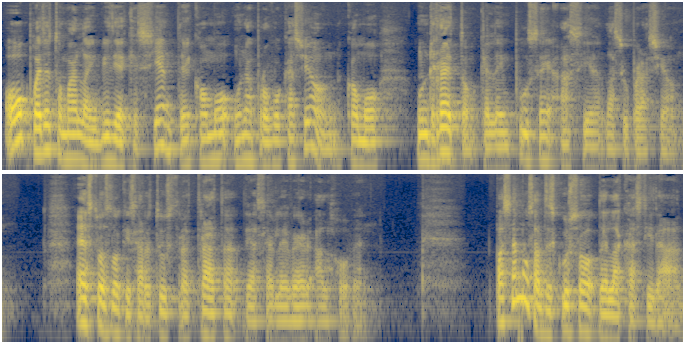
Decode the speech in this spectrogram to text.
o puede tomar la envidia que siente como una provocación, como un reto que le impulse hacia la superación. Esto es lo que Zaratustra trata de hacerle ver al joven. Pasemos al discurso de la castidad.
